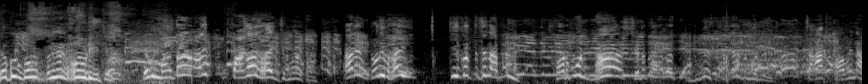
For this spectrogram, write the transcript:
দেখুন দেখুন, উঠে গেছে। দেখুন মালটা আরে পাগল হয়ে গেছে মালটা। আরে ডলি ভাই কি করতেছেন আপনি? সর্বনাশ সেটা তো চা খাবে না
